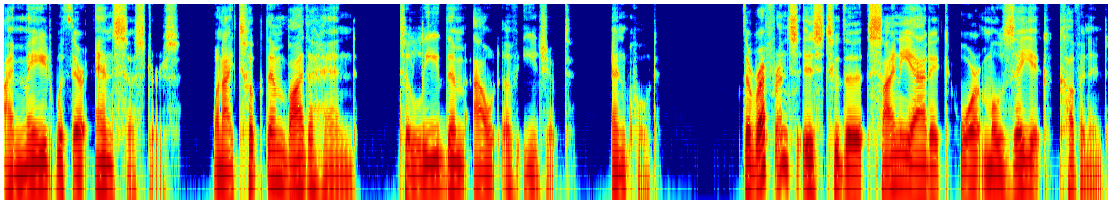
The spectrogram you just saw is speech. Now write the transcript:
I made with their ancestors when I took them by the hand to lead them out of Egypt, end quote. The reference is to the Sinaitic or Mosaic covenant,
